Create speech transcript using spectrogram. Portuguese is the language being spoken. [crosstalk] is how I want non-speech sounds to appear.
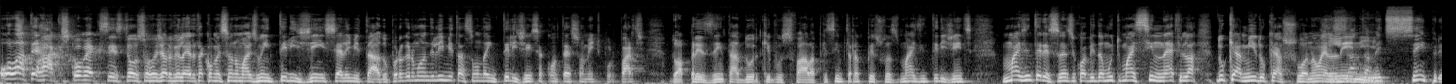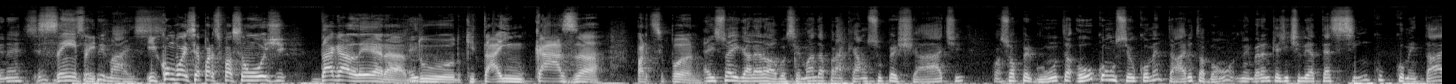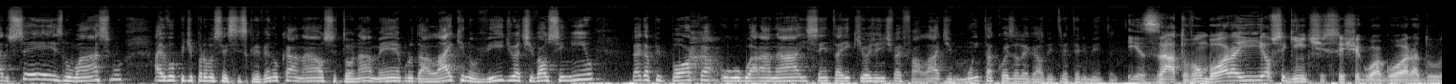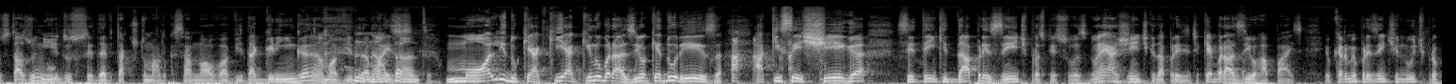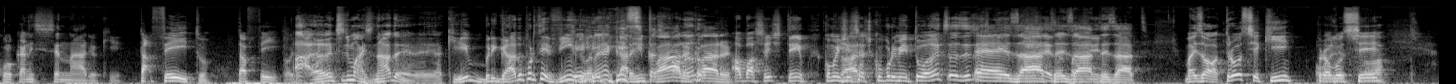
Olá, terráqueos, como é que vocês estão? Eu sou o Rogério Vilera e está começando mais um Inteligência Limitada. O programa de limitação da inteligência acontece somente por parte do apresentador que vos fala, porque sempre trago pessoas mais inteligentes, mais interessantes e com a vida muito mais cinéfila do que a minha, do que a sua, não é, Lene? Exatamente, sempre, né? Sempre. Sempre mais. E como vai ser a participação hoje da galera do, do que tá aí em casa participando? É isso aí, galera. Ó, você manda pra cá um super chat com a sua pergunta ou com o seu comentário, tá bom? Lembrando que a gente lê até cinco comentários, seis no máximo. Aí eu vou pedir para você se inscrever no canal, se tornar membro, dar like no vídeo, ativar o sininho, pega a pipoca, o guaraná e senta aí que hoje a gente vai falar de muita coisa legal do entretenimento aí. Exato, vambora. E é o seguinte: você chegou agora dos Estados Unidos, você deve estar acostumado com essa nova vida gringa, é uma vida [laughs] Não mais tanto. mole do que aqui. Aqui no Brasil, aqui é dureza. [laughs] Aqui você chega, você tem que dar presente pras pessoas. Não é a gente que dá presente, aqui é Brasil, rapaz. Eu quero meu presente inútil pra eu colocar nesse cenário aqui. Tá feito. Tá feito. Olha. Ah, antes de mais nada, é- é aqui, obrigado por ter vindo, Que né, cara? A gente tá isso, [laughs] claro, falando claro. há bastante tempo. Como a gente Claro. já te cumprimentou antes, às vezes... É, esquece, exato, né? exato, exato. Mas ó, trouxe aqui pra Olha você só.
